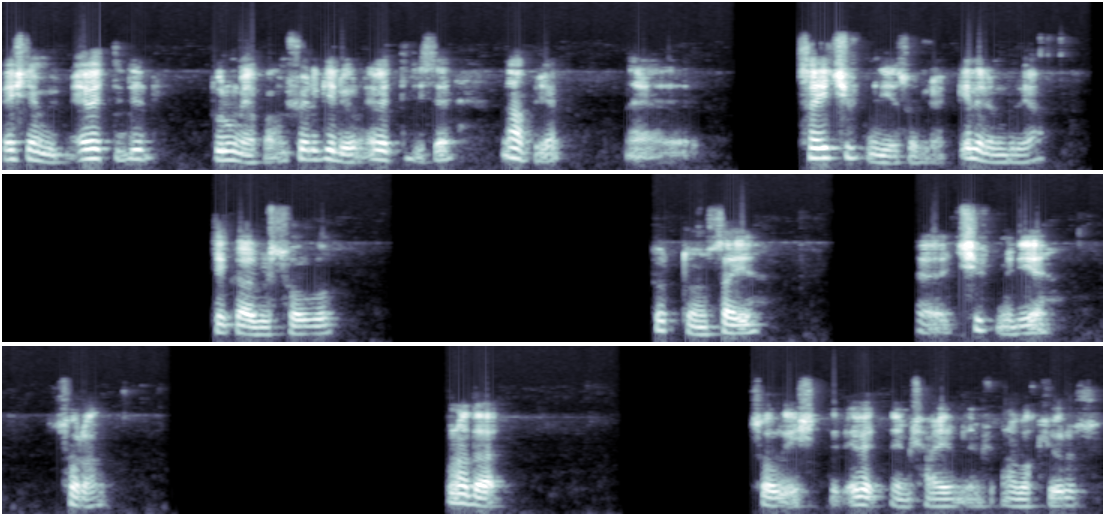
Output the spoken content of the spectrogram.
5'ten büyük mü? Evet dedi. Durumu yapalım. Şöyle geliyorum. Evet dediyse ne yapacak? Ee, sayı çift mi diye soracak. Gelelim buraya. Tekrar bir sorgu. Tuttuğun sayı e, çift mi diye soralım. Buna da sorgu eşittir. Evet demiş, hayır demiş. Ona bakıyoruz.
